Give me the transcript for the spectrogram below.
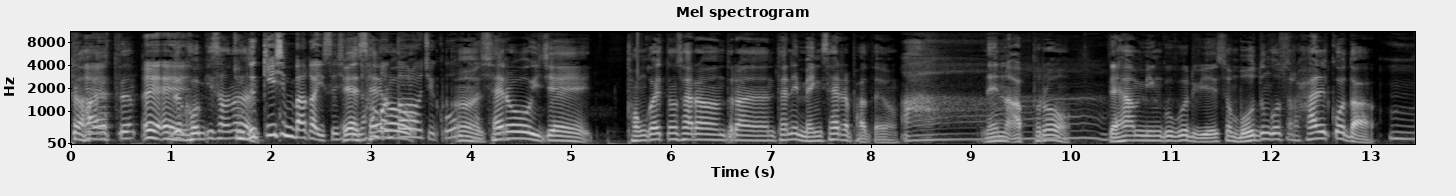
하여튼 네. 네. 거기서는 느끼신 바가 있으시면 예, 한번 떨어지고 어, 새로 이제 통과했던 사람들한테는 맹세를 받아요. 아. 내는 앞으로 대한민국을 위해서 모든 것을 할 거다. 음.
